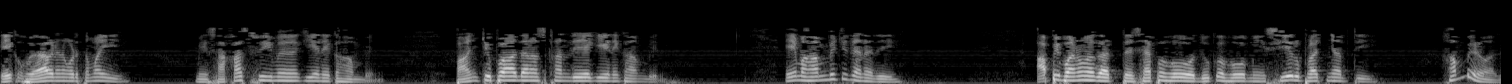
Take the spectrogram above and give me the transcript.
ඒක හොයාගෙන යනකොට තමයි මේ සකස් වීම කියන එක හම්බෙන්නේ. පංච උපාදානස්කන්ධය කියන එක හම්බෙන්නේ. එහෙම හම්බෙච්ච තැනදී අපි බනවගත්ත සැප හෝ දුක හෝ මේ සියලු ප්‍රඥප්ති හම්බ වෙනවද?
